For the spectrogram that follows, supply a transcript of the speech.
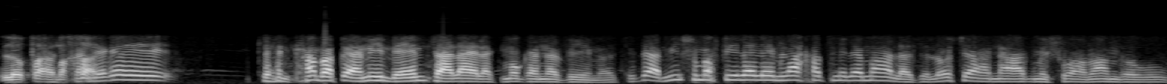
לא פעם אחת. כנראה, כן, כמה פעמים באמצע הלילה, כמו גנבים. אז אתה יודע, מישהו מפעיל עליהם לחץ מלמעלה, זה לא שהנהג משועמם והוא,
